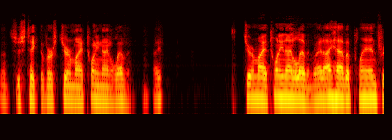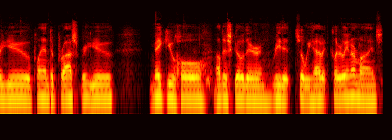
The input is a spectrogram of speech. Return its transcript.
let's just take the verse Jeremiah 29:11, right? Jeremiah 29:11, right? I have a plan for you, a plan to prosper you, make you whole. I'll just go there and read it so we have it clearly in our minds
